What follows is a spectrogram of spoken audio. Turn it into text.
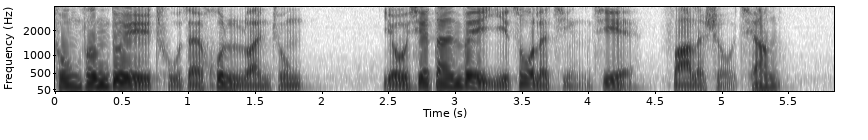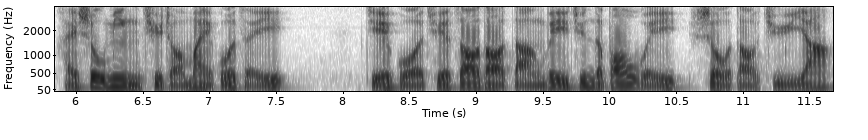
冲锋队处在混乱中，有些单位已做了警戒，发了手枪，还受命去找卖国贼，结果却遭到党卫军的包围，受到拘押。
